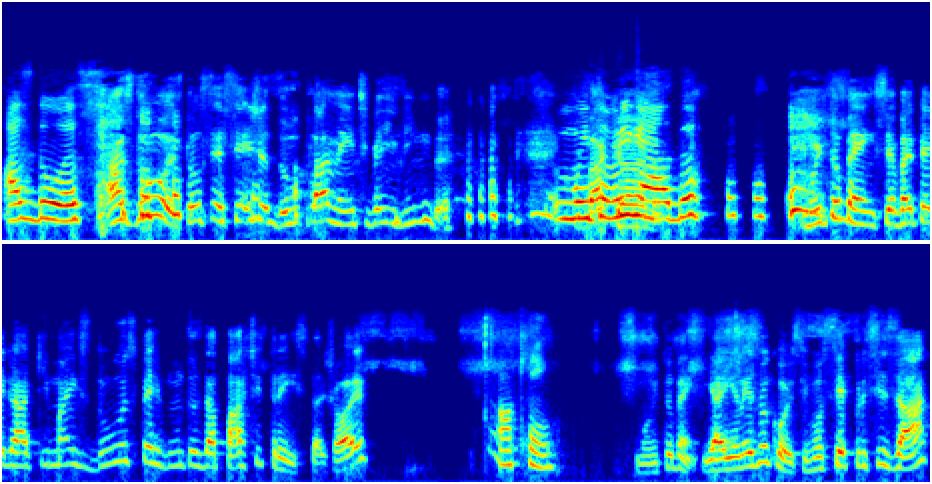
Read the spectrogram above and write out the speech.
As duas. As duas, então você seja duplamente bem-vinda. Muito obrigada. Muito bem, você vai pegar aqui mais duas perguntas da parte 3, tá joia? Ok. Muito bem. E aí a mesma coisa, se você precisar,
